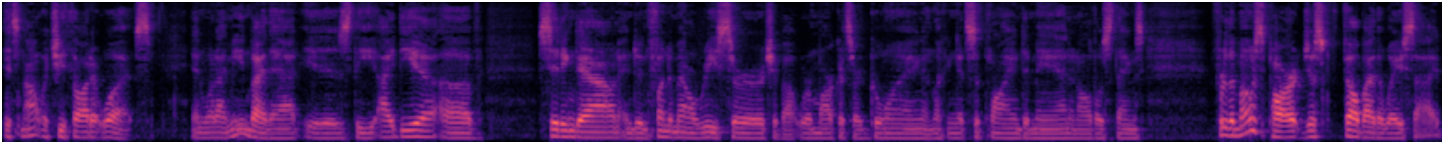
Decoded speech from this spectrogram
it's not what you thought it was. And what I mean by that is the idea of sitting down and doing fundamental research about where markets are going and looking at supply and demand and all those things, for the most part, just fell by the wayside.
